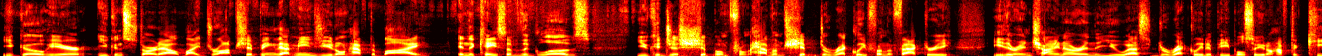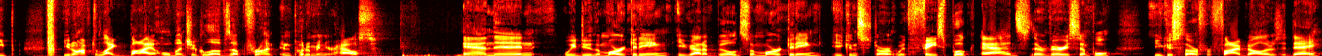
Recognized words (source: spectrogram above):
You go here. You can start out by drop shipping. That means you don't have to buy. In the case of the gloves, you could just ship them from, have them shipped directly from the factory, either in China or in the U.S. directly to people. So you don't have to keep, you don't have to like buy a whole bunch of gloves up front and put them in your house. And then we do the marketing. You got to build some marketing. You can start with Facebook ads. They're very simple. You can start for $5 a day.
